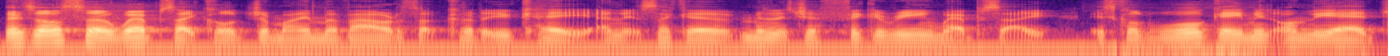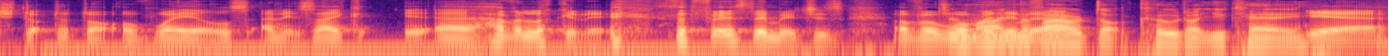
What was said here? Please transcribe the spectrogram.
There's also a website called jemimavowed.co.uk and it's like a miniature figurine website. It's called Wargaming on the Edge dot dot dot of Wales and it's like uh, have a look at it. the first image is of a woman in a yeah,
